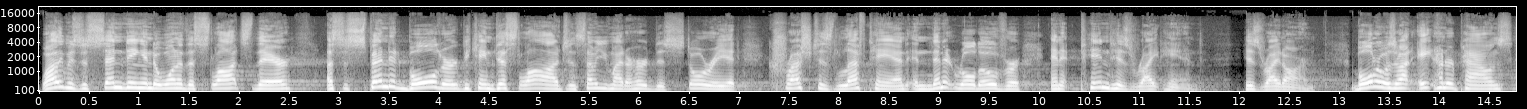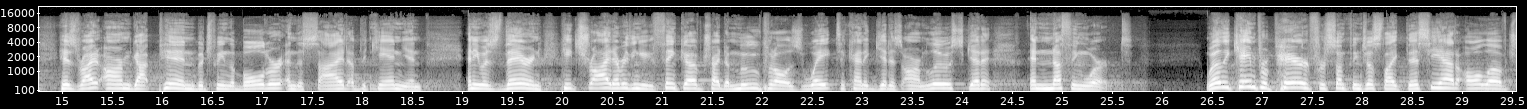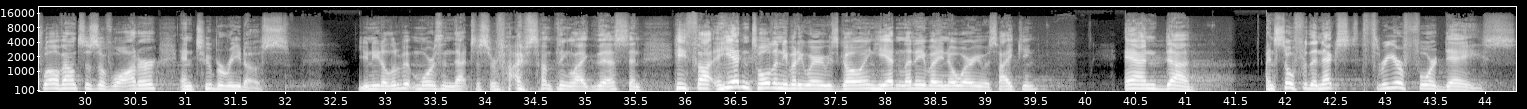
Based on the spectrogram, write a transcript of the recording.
while he was descending into one of the slots there, a suspended boulder became dislodged, and some of you might have heard this story. It crushed his left hand, and then it rolled over and it pinned his right hand, his right arm. Boulder was about 800 pounds. His right arm got pinned between the boulder and the side of the canyon. And he was there and he tried everything he could think of, tried to move, put all his weight to kind of get his arm loose, get it, and nothing worked. Well, he came prepared for something just like this. He had all of 12 ounces of water and two burritos. You need a little bit more than that to survive something like this. And he thought, he hadn't told anybody where he was going, he hadn't let anybody know where he was hiking. And, uh, and so for the next three or four days,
